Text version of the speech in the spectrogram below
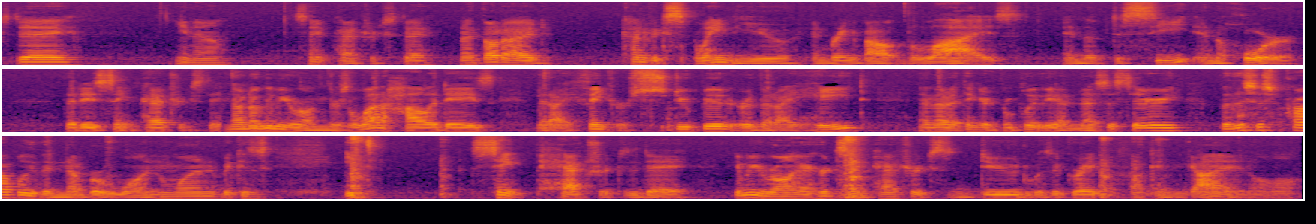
today, you know, St. Patrick's Day, and I thought I'd kind of explain to you and bring about the lies and the deceit and the horror that is St. Patrick's Day. Now, don't get me wrong, there's a lot of holidays that I think are stupid or that I hate and that I think are completely unnecessary, but this is probably the number one one because it's St. Patrick's Day. Don't get me wrong, I heard St. Patrick's dude was a great fucking guy and all,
